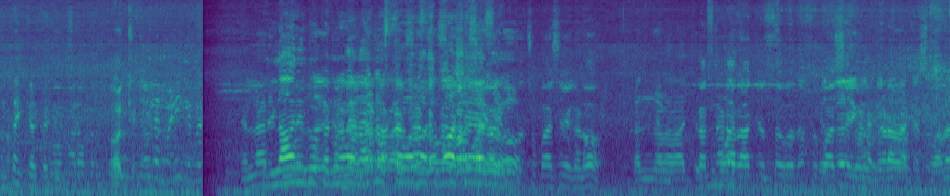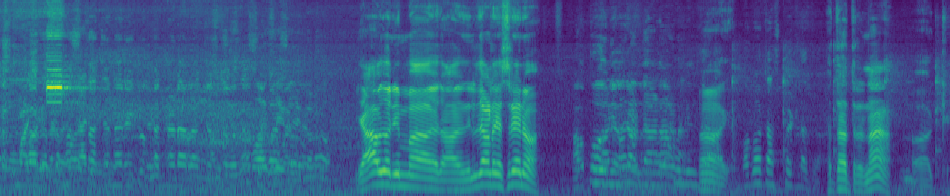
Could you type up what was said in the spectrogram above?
ಅಂತ ಕೇಳ್ಕೊತೀವಿ ಓಕೆ. ಎಲ್ಲರಿಗೂ ಕನ್ನಡ ರಾಜ್ಯೋತ್ಸವದ ಶುಭಾಶಯಗಳು. ಶುಭಾಶಯಗಳು. ಕನ್ನಡ ರಾಜ್ಯೋತ್ಸವದ ಶುಭಾಶಯಗಳು. ಸಮಸ್ತ ಜನರಿಗೂ ಕನ್ನಡ ರಾಜ್ಯೋತ್ಸವದ ಶುಭಾಶಯಗಳು. ಯಾವುದು ನಿಮ್ಮ ನಿಲ್ದಾಣದ ಹೆಸರೇನು? ಭಗವತ್ ಹಾಸ್ಪಿಟ್ಲ್ ಅದು ಹತ್ತ ಹತ್ರನಾ? ಓಕೆ.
